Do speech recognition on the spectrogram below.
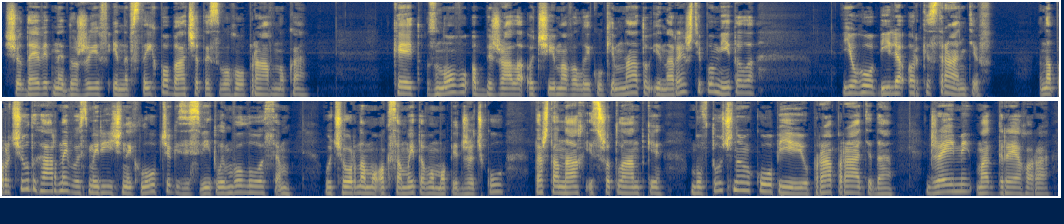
що Девід не дожив і не встиг побачити свого правнука. Кейт знову оббіжала очима велику кімнату і нарешті помітила його біля оркестрантів. Напрочуд гарний восьмирічний хлопчик зі світлим волоссям, у чорному оксамитовому піджачку та штанах із шотландки, був точною копією прапрадіда Джеймі Макгрегора –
